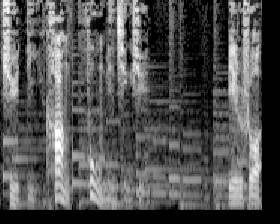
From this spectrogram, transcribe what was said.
去抵抗负面情绪。比如说，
